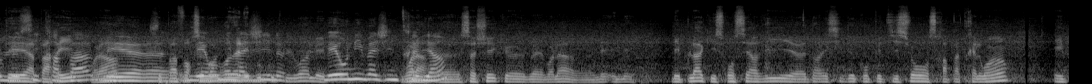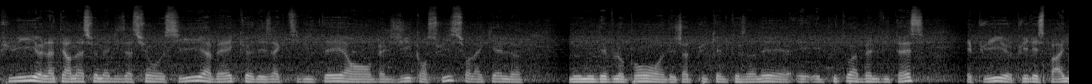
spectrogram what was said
l'été à Paris. pas, Voilà. mais, sais pas mais forcément on le droit d'aller imagine- plus loin, mais, Mais on imagine très voilà, bien. sachez que ben, voilà, les, les- les plats qui seront servis dans les sites de compétition ne sera pas très loin. Et puis euh, l'internationalisation aussi avec des activités en Belgique, en Suisse, sur laquelle nous nous développons déjà depuis quelques années et, plutôt à belle vitesse. Et puis, puis l'Espagne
